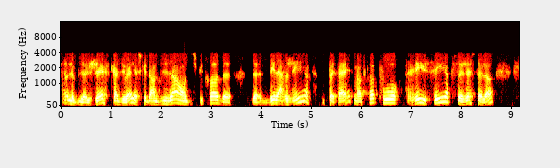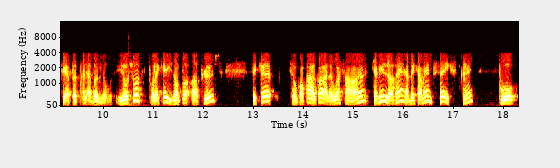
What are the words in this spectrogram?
ça, le, geste graduel, est-ce que dans dix ans, on discutera de d'élargir, peut-être, mais en tout cas, pour réussir ce geste-là, c'est à peu près la bonne dose. Une autre chose pour laquelle ils n'ont pas A+, c'est que, si on compare encore à la loi 101, Camille Lorrain avait quand même fait exprès pour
